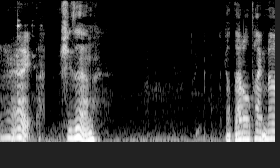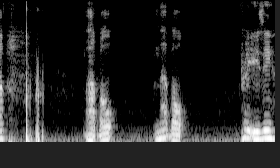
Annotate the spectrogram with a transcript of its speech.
Alright, she's in. Got that all tightened up. That bolt and that bolt. Pretty easy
